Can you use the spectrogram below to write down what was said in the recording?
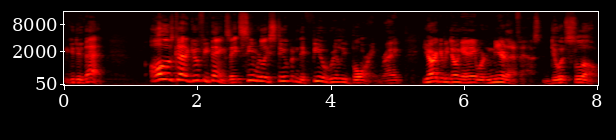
You can do that. All those kind of goofy things, they seem really stupid and they feel really boring, right? You aren't going to be doing it anywhere near that fast. Do it slow.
